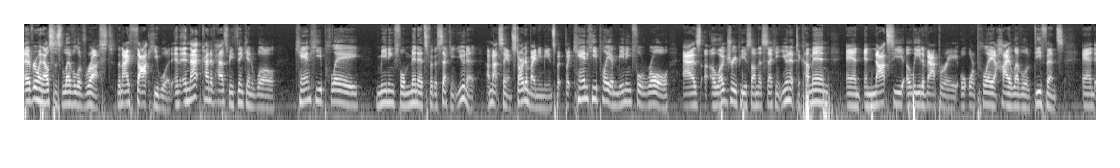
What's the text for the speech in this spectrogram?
everyone else's level of rust than I thought he would. And and that kind of has me thinking, well, can he play meaningful minutes for the second unit? I'm not saying start him by any means, but but can he play a meaningful role as a- luxury piece on this second unit to come in and and not see a lead evaporate or, or play a high level of defense? And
